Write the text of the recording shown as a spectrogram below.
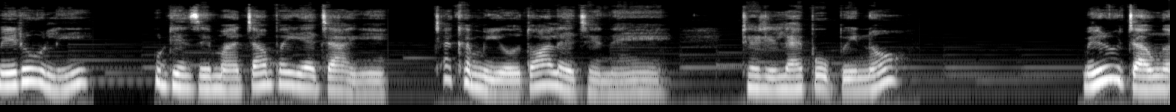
မေတို့လေခုတင်စင်မှာကြောင်းပိတ်ရက်ကြရင်ချက်ခမီကိုသွားလဲခြင်းနဲ့ဒယ်ဒီလိုက်ပို့ပေးနော်မေတို့ကြောင်းက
